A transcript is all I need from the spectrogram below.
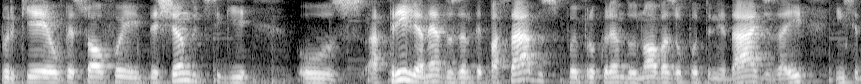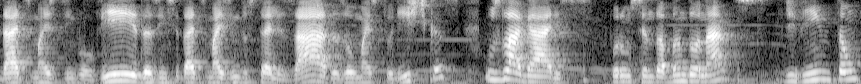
porque o pessoal foi deixando de seguir os, a trilha né, dos antepassados, foi procurando novas oportunidades aí em cidades mais desenvolvidas, em cidades mais industrializadas ou mais turísticas. Os lagares foram sendo abandonados de vinho, então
